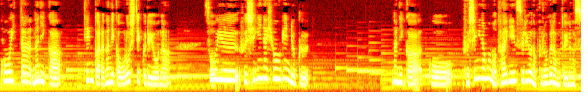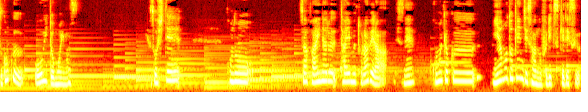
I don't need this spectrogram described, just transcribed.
こういった何か天から何か下ろしてくるような、そういう不思議な表現力、何かこう、不思議なものを体現するようなプログラムというのがすごく多いと思います。そして、このザ・ファイナル・タイム・トラベラーですね。この曲、宮本賢治さんの振り付けです。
